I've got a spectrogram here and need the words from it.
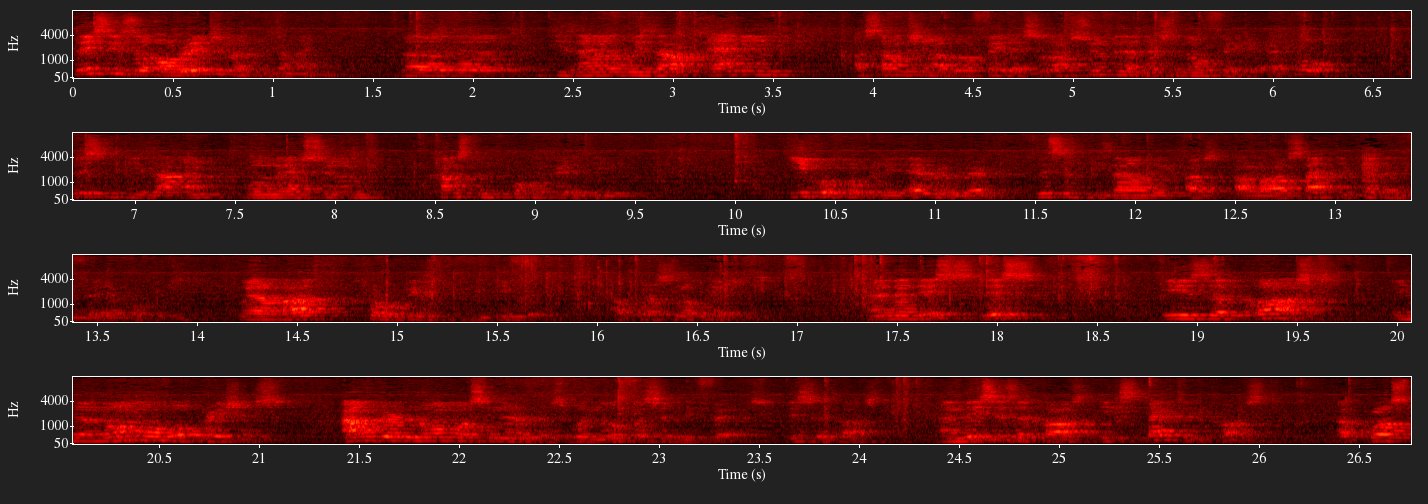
This is the original design, the, the design without any assumption of a failure, so assuming that there's no failure at all. This is design when we assume constant probability, equal probability everywhere. This is design we allow site-dependent failure probability. We allow probability to be different across locations. And then this, this is a cost in the normal operations under normal scenarios when no facility fails. This is a cost. And this is a cost, expected cost, across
